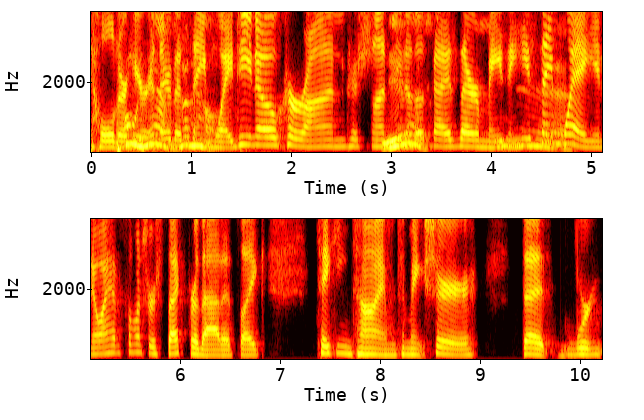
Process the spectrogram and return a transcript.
holder oh, here, yeah, and they're the same way. Do you know Kiran Krishnan? Do you know those guys? They're amazing. Yeah. He's same way. You know, I have so much respect for that. It's like taking time to make sure that we're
